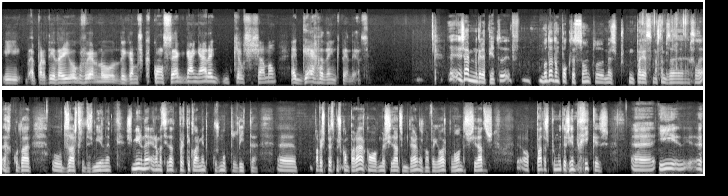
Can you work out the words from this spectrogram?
E a partir daí o governo, digamos, que consegue ganhar o que eles chamam a guerra da independência. Eh, Jaime Nogueira Pinto, mudando um pouco de assunto, mas porque me parece que nós estamos a, a, recordar o desastre de Esmirna. Esmirna era uma cidade particularmente cosmopolita. Uh, talvez pudéssemos comparar com algumas cidades modernas, Nova Iorque, Londres, cidades eh, ocupadas por muita gente ricas. Uh, e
